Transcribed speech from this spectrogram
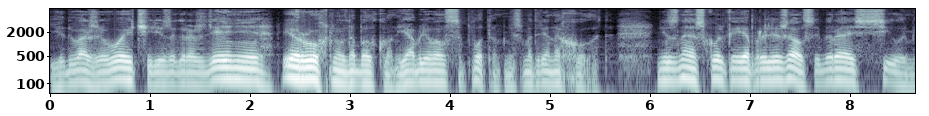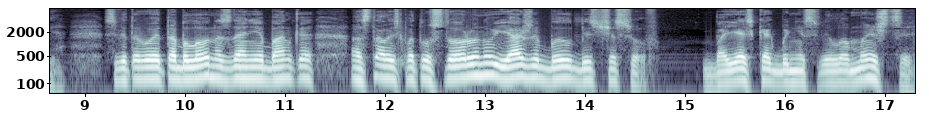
едва живой, через ограждение, и рухнул на балкон. Я обливался потом, несмотря на холод. Не знаю, сколько я пролежал, собираясь силами. Световое табло на здании банка осталось по ту сторону, я же был без часов. Боясь, как бы не свело мышцы,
